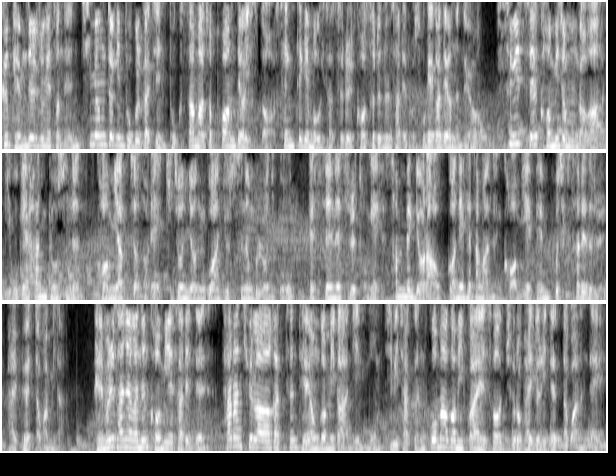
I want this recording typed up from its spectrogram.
그 뱀들 중에서는 치명적인 독을 가진 독사마저 포함되어 있어 생태계 먹이사슬을 거스르는 사례로 소개가 되었는데요. 스위스의 거미 전문가와 미국의 한 교수는 거미학 저널에 기존 연구한 뉴스는 물론이고 SNS를 통해 319건에 해당하는 거미의 뱀 포식 사례들을 발표했다고 합니다. 뱀을 사냥하는 거미의 사례는 타란툴라와 같은 대형 거미가 아닌 몸집이 작은 꼬마 거미과에서 주로 발견이 됐다고 하는데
